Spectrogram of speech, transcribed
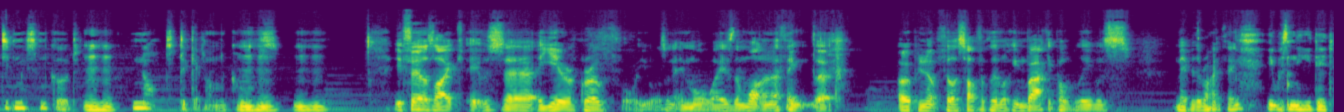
did me some good mm-hmm. not to get on the course. Mm-hmm. Mm-hmm. it feels like it was uh, a year of growth for you, wasn't it, in more ways than one? And I think that opening up philosophically, looking back, it probably was maybe the right thing. It was needed.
